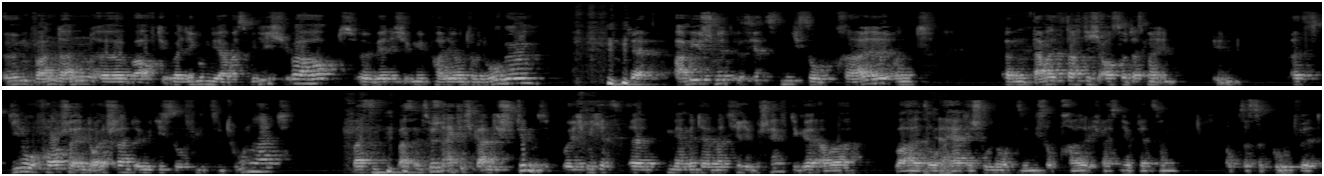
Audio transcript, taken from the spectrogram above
irgendwann dann äh, war auch die Überlegung, ja, was will ich überhaupt? Äh, werde ich irgendwie Paläontologe? Der Abischnitt ist jetzt nicht so prall und ähm, damals dachte ich auch so, dass man in, in, als Dino-Forscher in Deutschland irgendwie nicht so viel zu tun hat, was, was inzwischen eigentlich gar nicht stimmt, wo ich mich jetzt äh, mehr mit der Materie beschäftige, aber war halt so, okay. ja, die Schulnoten sind nicht so prall, ich weiß nicht, ob, jetzt so, ob das so gut wird.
